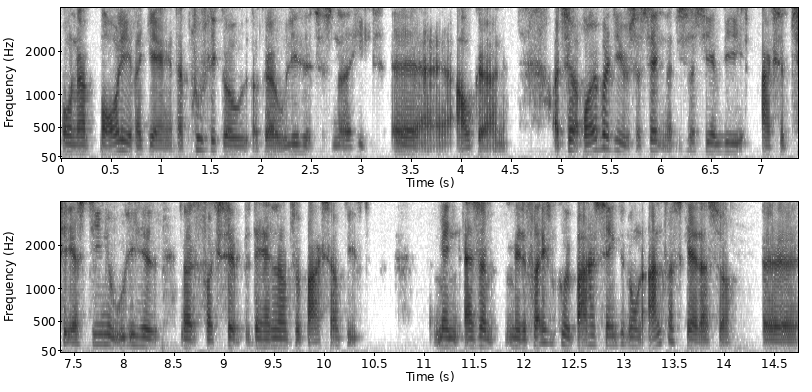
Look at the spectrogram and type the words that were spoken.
under borgerlige regeringer, der pludselig går ud og gør ulighed til sådan noget helt øh, afgørende. Og så røber de jo sig selv, når de så siger, at vi accepterer stigende ulighed, når det for eksempel det handler om tobaksafgift. Men altså, Mette Frederiksen kunne jo bare have sænket nogle andre skatter så, øh,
